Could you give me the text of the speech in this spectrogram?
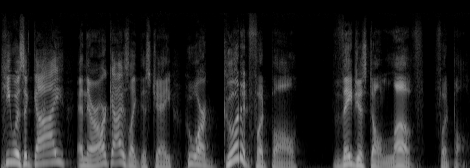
He was a guy, and there are guys like this, Jay, who are good at football. They just don't love football.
